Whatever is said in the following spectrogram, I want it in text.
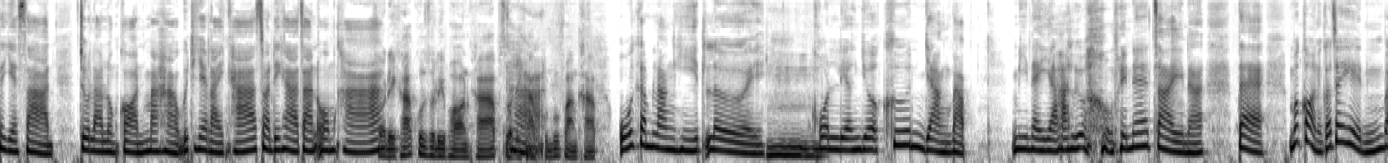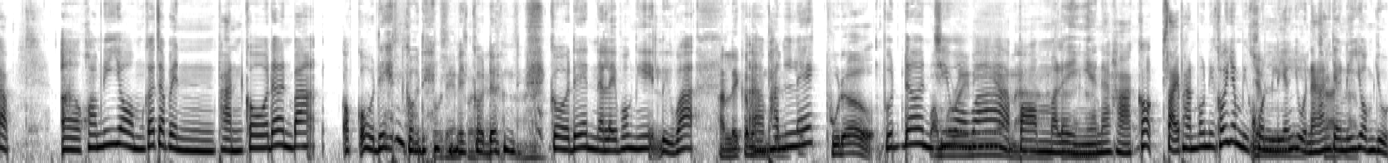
ทยศาสตร์ จุฬาลงกรณ์มหาวิทยาลัยค่ะสวัสดีค่ะอาจารย์โอมค่ะสวัสดีครับคุณสุริพรครับสวัสดีครับค่ะคุณผู้ฟังครับโอ้ยกำลังฮิตเลย คนเลี้ยงเยอะขึ้นอย่างแบบ มีนัยยะหรือเปล่าไม่แน่ใจนะ แต่เมื่อก่อนก็จะเห็นแบบเอ่อความนิยมก็จะเป็นพันธุ์โกลเด้นบ้างโกลเด้นโกลเด้น Golden เป็นโกลเด้น Golden โกลเด้นอะไรพวกนี้หรือว่าพันธุ์เล็กก็เป็นอ่าพันธุ์เล็กพูเดิลพุดเดิ้ล Pomeranian ชิวาว่าอะปอมอะไรอย่างเงี้ยนะคะ ก็สายพันธุ์พวกนี้เขายังมีคนยังมีเลี้ยงอยู่นะใช่ยังนิยมอยู่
